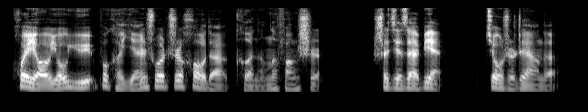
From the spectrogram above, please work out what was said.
会有由于不可言说之后的可能的方式。世界在变，就是这样的。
